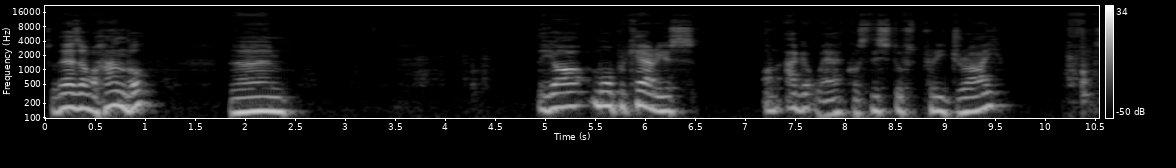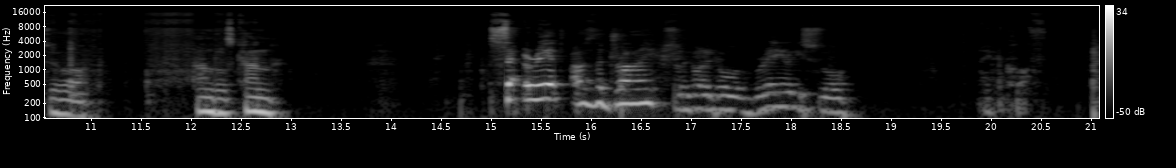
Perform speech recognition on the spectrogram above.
So there's our handle. Um, they are more precarious on agate ware because this stuff's pretty dry so handles can separate as they dry. So they've got to go really slow. Make a cloth. I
